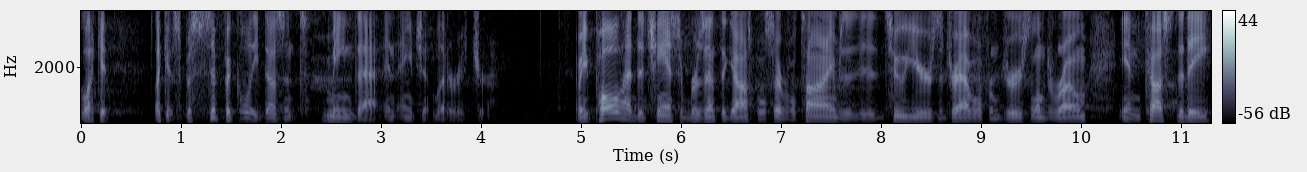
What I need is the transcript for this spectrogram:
Like it, like it specifically doesn't mean that in ancient literature. I mean, Paul had the chance to present the gospel several times, uh, two years to travel from Jerusalem to Rome in custody.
